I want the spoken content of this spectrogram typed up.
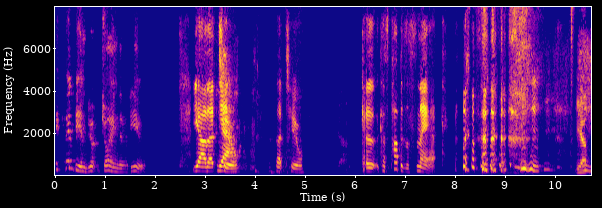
It could be enjoying the view. Yeah, that too. Yeah. That too. Cause, Cause pop is a snack. yeah.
